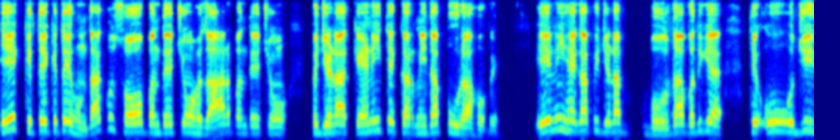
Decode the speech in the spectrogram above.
ਇਹ ਕਿਤੇ ਕਿਤੇ ਹੁੰਦਾ ਕੋਈ 100 ਬੰਦੇ ਚੋਂ 1000 ਬੰਦੇ ਚੋਂ, ਵੀ ਜਿਹੜਾ ਕਹਿਣੀ ਤੇ ਕਰਨੀ ਦਾ ਪੂਰਾ ਹੋਵੇ। ਇਹ ਨਹੀਂ ਹੈਗਾ ਵੀ ਜਿਹੜਾ ਬੋਲਦਾ ਵਧੀਆ ਤੇ ਉਹ ਜੀ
